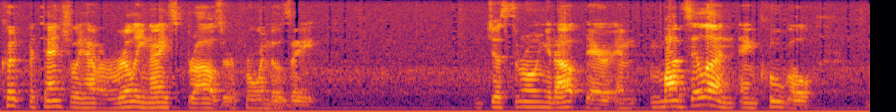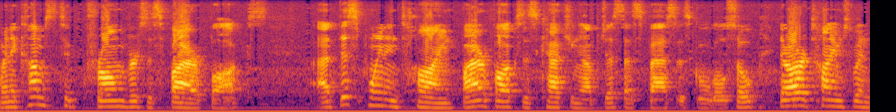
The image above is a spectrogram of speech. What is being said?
could potentially have a really nice browser for Windows 8. Just throwing it out there. And Mozilla and, and Google, when it comes to Chrome versus Firefox, at this point in time, Firefox is catching up just as fast as Google. So there are times when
